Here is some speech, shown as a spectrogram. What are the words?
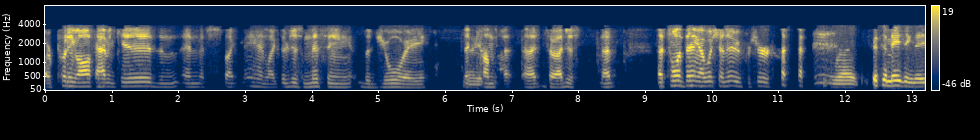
are putting off having kids, and and it's just like man, like they're just missing the joy that Right. comes. Uh, so I just that that's one thing I wish I knew for sure. Right. It's amazing the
